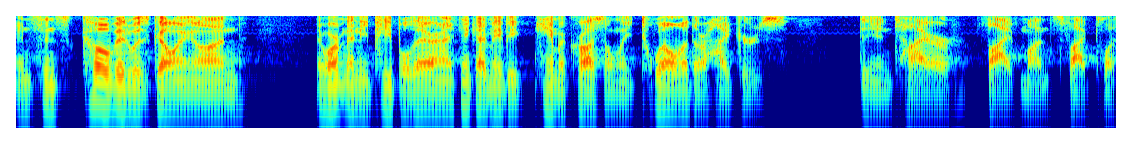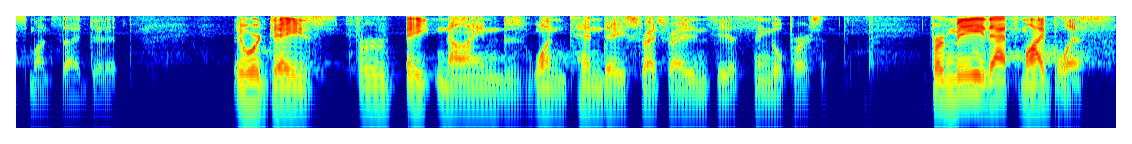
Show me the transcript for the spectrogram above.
and since COVID was going on, there weren't many people there, and I think I maybe came across only 12 other hikers the entire five months, five plus months that I did it. There were days for eight, nine, just one 10 day stretch where I didn't see a single person. For me, that's my bliss.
